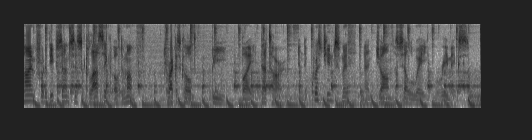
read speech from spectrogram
Time for the Deep Senses Classic of the Month. The track is called B by Datar in the Christian Smith and John Selway remix.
